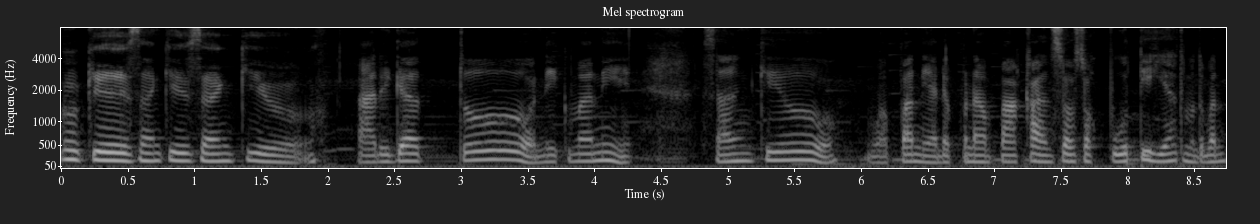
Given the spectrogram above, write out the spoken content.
Oke, okay, thank you, thank you. Arigato, nikmani. Thank you. Apa nih ada penampakan sosok putih ya teman-teman,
